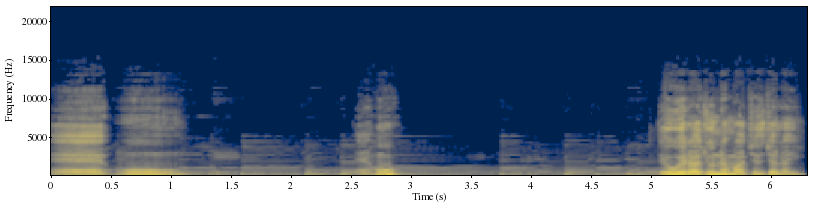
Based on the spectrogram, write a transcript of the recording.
मैं हूँ। मैं हूँ? कहते हुए राजू ने माचिस जलाई।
